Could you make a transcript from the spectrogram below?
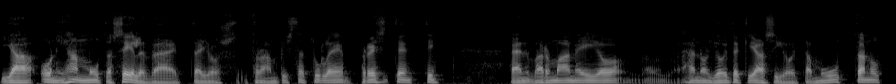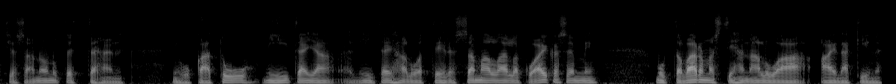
Ja on ihan muuta selvää, että jos Trumpista tulee presidentti, hän varmaan ei ole, hän on joitakin asioita muuttanut ja sanonut, että hän niin kuin katuu niitä ja niitä ei halua tehdä samalla lailla kuin aikaisemmin, mutta varmasti hän haluaa ainakin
